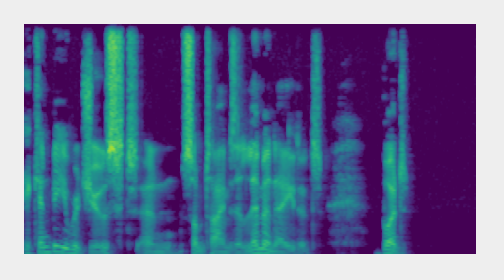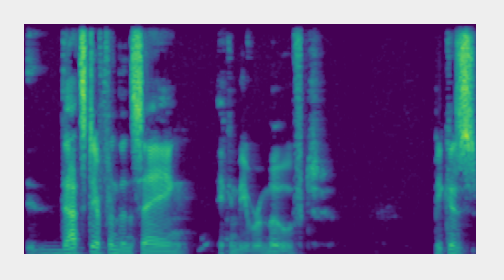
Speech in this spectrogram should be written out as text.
it can be reduced and sometimes eliminated, but that's different than saying it can be removed. Because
